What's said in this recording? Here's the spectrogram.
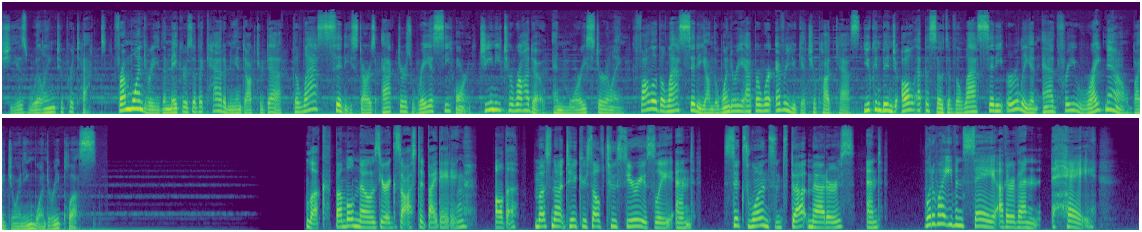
she is willing to protect. From Wondery, the makers of Academy and Dr. Death, The Last City stars actors Rhea Seehorn, Jeannie Torrado, and Maury Sterling. Follow The Last City on the Wondery app or wherever you get your podcasts. You can binge all episodes of The Last City early and ad-free right now by joining Wondery Plus. Look, Bumble knows you're exhausted by dating. All the must not take yourself too seriously and 6 1 since that matters. And what do I even say other than hey?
